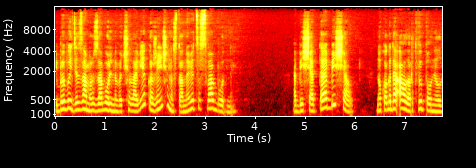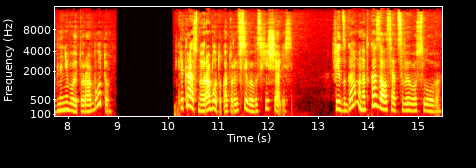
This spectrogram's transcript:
ибо, выйдя замуж за вольного человека, женщина становится свободной. Обещать-то обещал, но когда Аллард выполнил для него эту работу, прекрасную работу, которой все вы восхищались, Фицгаммон отказался от своего слова.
